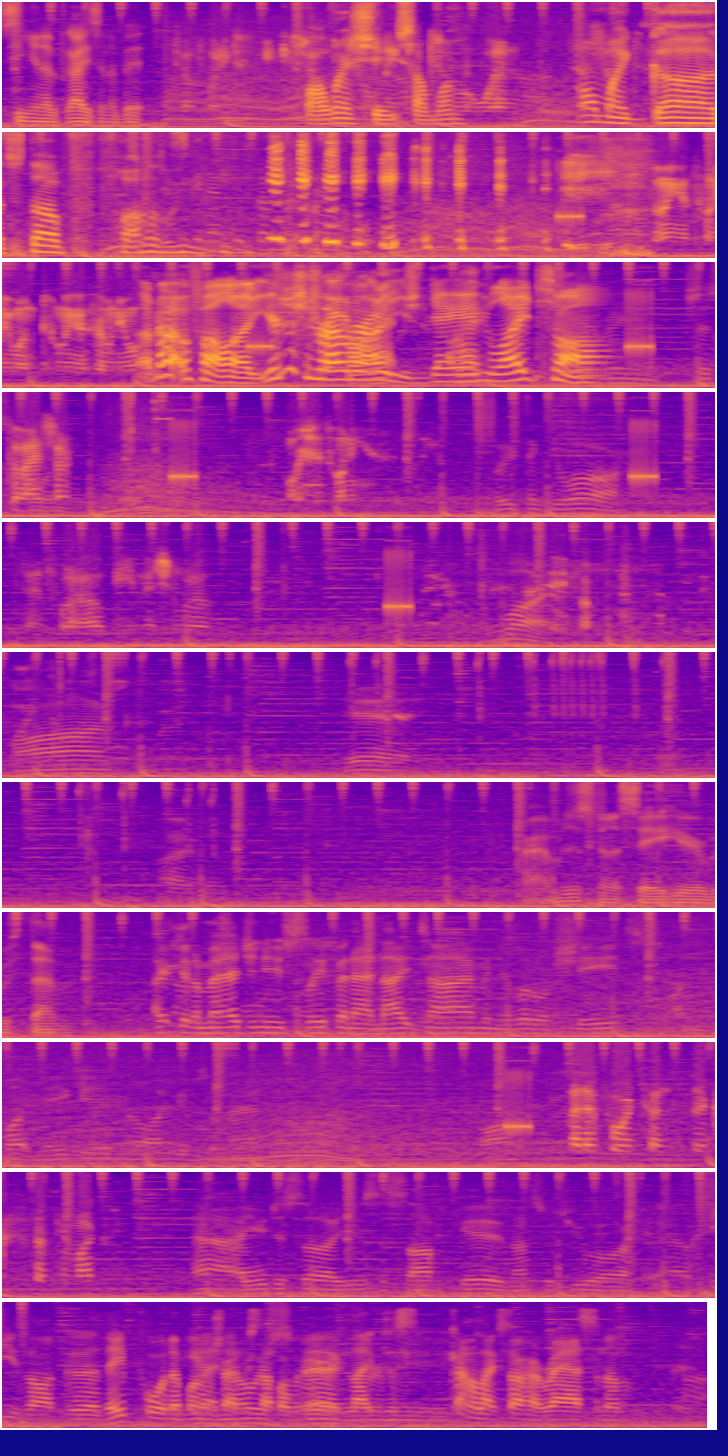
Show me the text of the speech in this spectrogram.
See you guys in a bit. Oh, I want to shoot someone. Oh my god, stop following me. I'm not following. You're just driving around with these dang lights on. Go ahead, sir. What's your 20? Who do you think you are? That's why I'll be Mission Road. What? On. Yeah. Alright, I'm just gonna stay here with them. I can imagine you sleeping at nighttime in your little sheets, butt naked. No, I can just imagine. Medic 410 50 mics. Nah, you just uh, you just a soft kid. That's what you are. Yeah, he's all good. They pulled up you on a traffic no stop over there and like just kind of like start harassing him.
